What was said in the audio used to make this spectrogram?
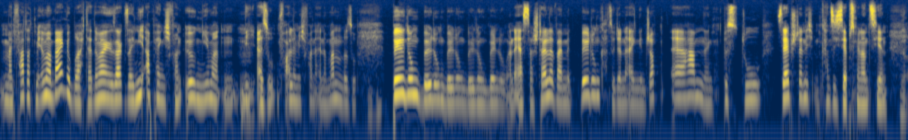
mein Vater hat mir immer beigebracht, er hat immer gesagt, sei nie abhängig von irgendjemandem, mhm. also vor allem nicht von einem Mann oder so. Mhm. Bildung, Bildung, Bildung, Bildung, Bildung an erster Stelle, weil mit Bildung kannst du deinen eigenen Job äh, haben, dann bist du selbstständig und kannst dich selbst finanzieren. Ja.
